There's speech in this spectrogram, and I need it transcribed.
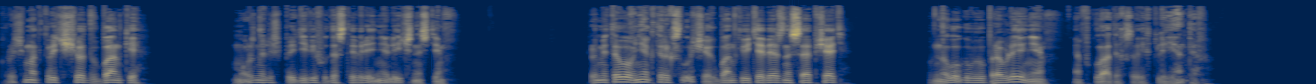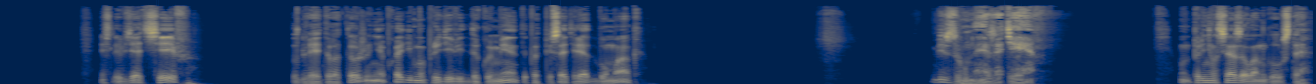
Впрочем, открыть счет в банке можно лишь предъявив удостоверение личности. Кроме того, в некоторых случаях банки ведь обязаны сообщать в налоговое управление о вкладах своих клиентов. Если взять сейф, то для этого тоже необходимо предъявить документы, подписать ряд бумаг. Безумная затея. Он принялся за лангуста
